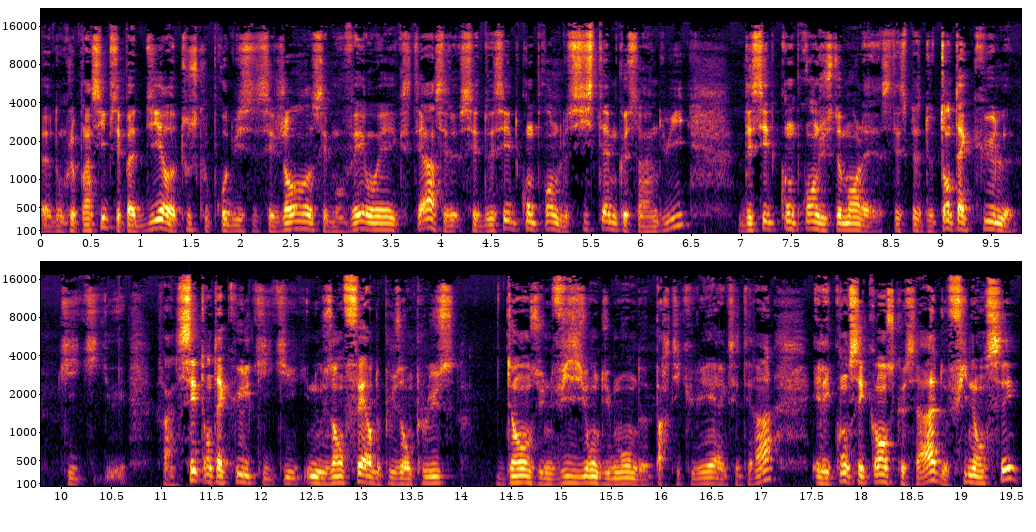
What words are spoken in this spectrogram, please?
Euh, donc le principe, c'est pas de dire tout ce que produisent ces gens, c'est mauvais, ouais, etc. C'est d'essayer de comprendre le système que ça induit, d'essayer de comprendre justement cette espèce de tentacule qui, qui enfin ces tentacules qui, qui nous enferment de plus en plus dans une vision du monde particulière, etc. Et les conséquences que ça a de financer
